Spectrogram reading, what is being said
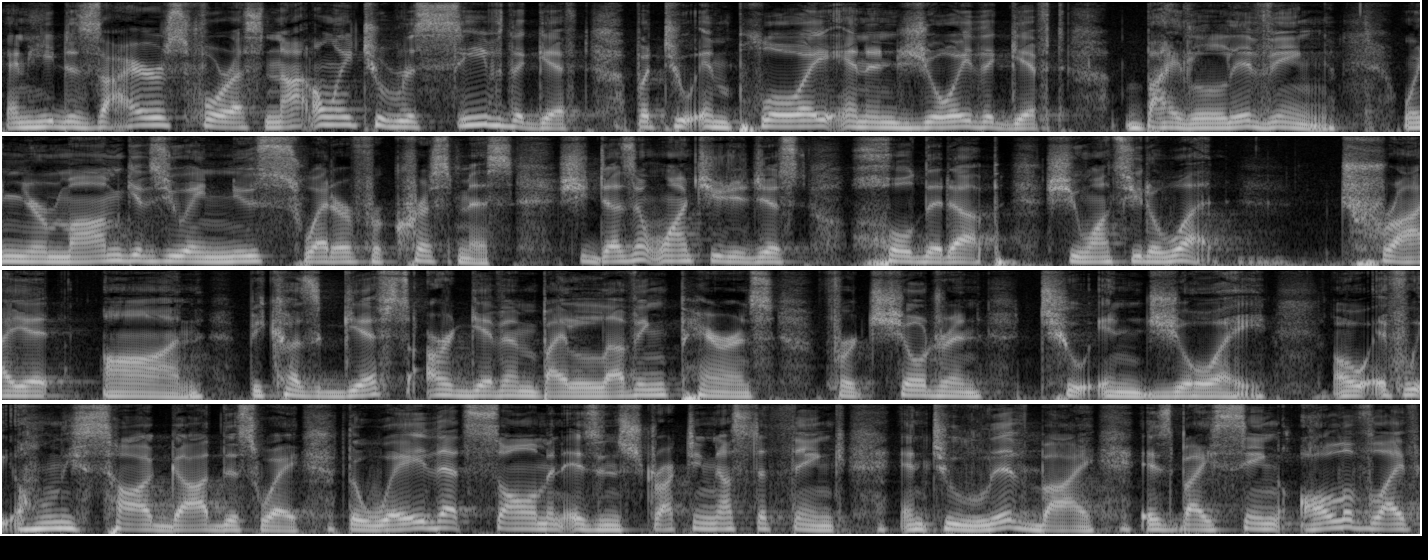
and He desires for us not only to receive the gift, but to employ and enjoy the gift by living. When your mom gives you a new sweater for Christmas, she doesn't want you to just hold it up. She wants you to what? Try it on because gifts are given by loving parents for children to enjoy. Oh, if we only saw God this way. The way that Solomon is instructing us to think and to live by is by seeing all of life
